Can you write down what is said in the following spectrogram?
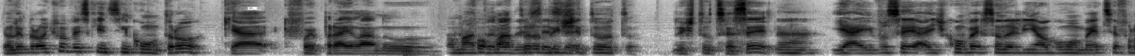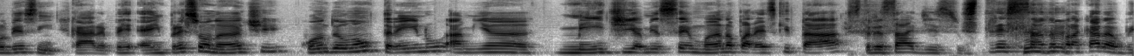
Eu lembro a última vez que a gente se encontrou, que, a, que foi para ir lá no formatura, formatura do, do Instituto do Instituto CC. Uhum. E aí você, a gente conversando ali em algum momento, você falou bem assim, cara, é impressionante quando eu não treino, a minha mente, a minha semana parece que tá... Estressadíssimo. Estressada pra caramba.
